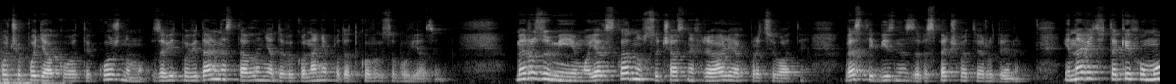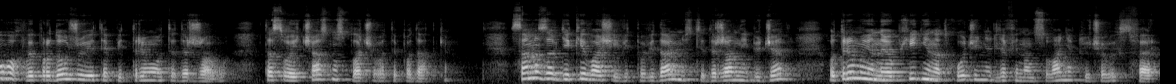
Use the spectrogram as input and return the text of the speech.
Хочу подякувати кожному за відповідальне ставлення до виконання податкових зобов'язань. Ми розуміємо, як складно в сучасних реаліях працювати, вести бізнес, забезпечувати родини. І навіть в таких умовах ви продовжуєте підтримувати державу та своєчасно сплачувати податки. Саме завдяки вашій відповідальності державний бюджет отримує необхідні надходження для фінансування ключових сфер,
